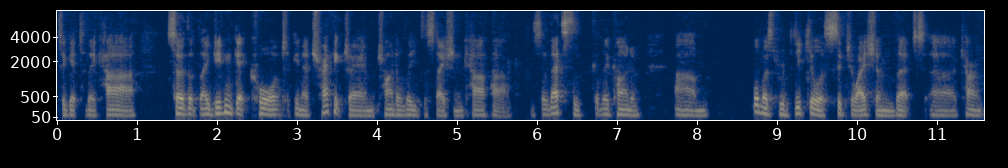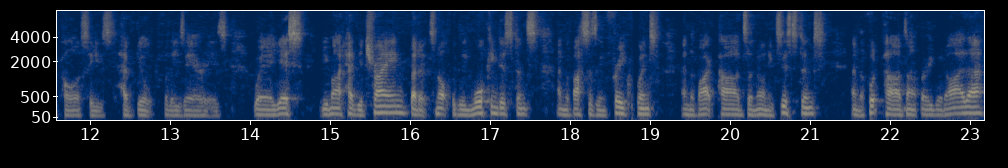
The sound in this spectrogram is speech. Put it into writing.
to get to their car so that they didn't get caught in a traffic jam trying to leave the station car park. So that's the, the kind of um, almost ridiculous situation that uh, current policies have built for these areas where yes you might have your train but it's not within walking distance and the bus is infrequent and the bike paths are non-existent and the footpaths aren't very good either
